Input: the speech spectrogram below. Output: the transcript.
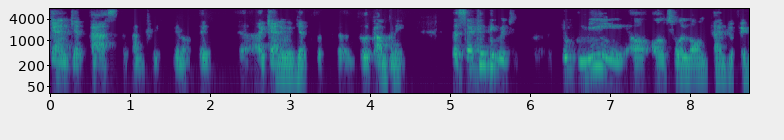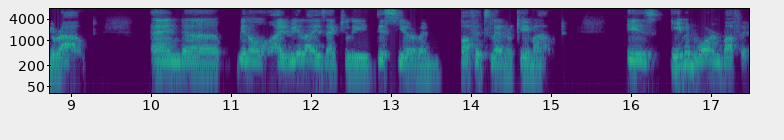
can't get past the country. You know, they, I can't even get to the, the, company. The second thing, which took me uh, also a long time to figure out, and uh, you know, I realized actually this year when Buffett's letter came out, is even Warren Buffett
